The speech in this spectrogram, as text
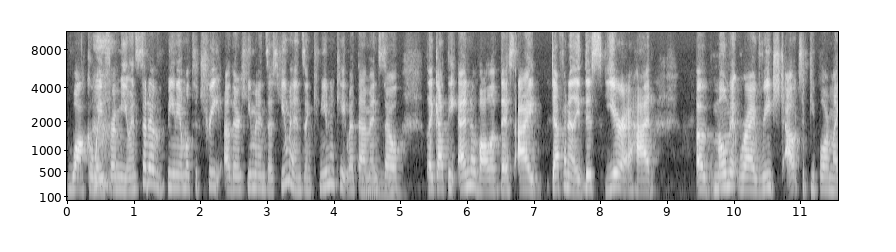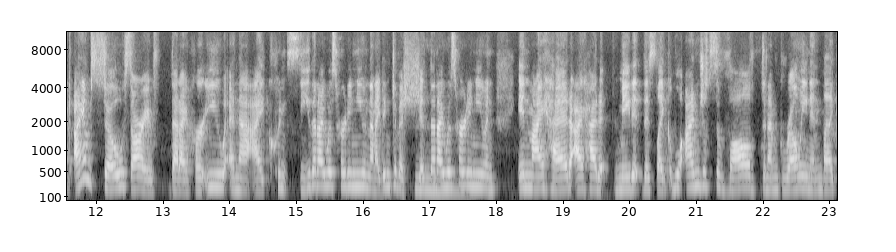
walk away from you instead of being able to treat other humans as humans and communicate with them. Mm. And so, mm. like, at the end of all of this, I definitely, this year, I had a moment where I reached out to people. I'm like, I am so sorry that I hurt you and that I couldn't see that I was hurting you and that I didn't give a shit mm. that I was hurting you. And in my head, I had made it this like, well, I'm just evolved and I'm growing and like,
